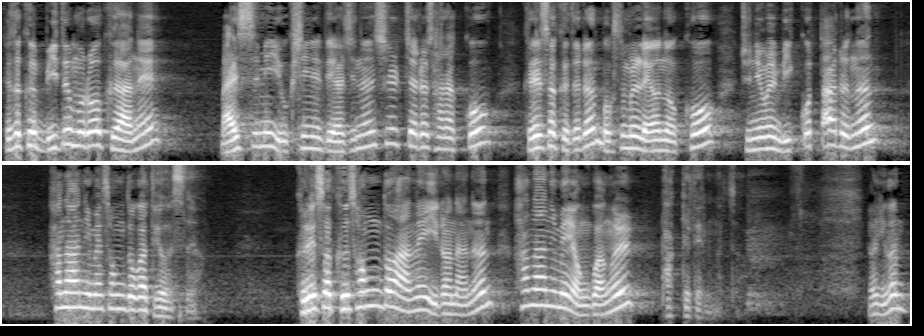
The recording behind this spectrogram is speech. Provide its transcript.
그래서 그 믿음으로 그 안에 말씀이 육신이 되어지는 실제를 살았고 그래서 그들은 목숨을 내어놓고 주님을 믿고 따르는 하나님의 성도가 되었어요. 그래서 그 성도 안에 일어나는 하나님의 영광을 받게 되는 거죠. 이건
